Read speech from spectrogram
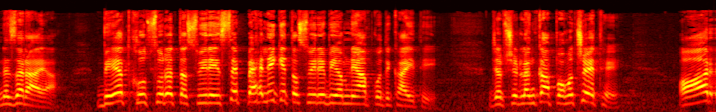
नज़र आया। बेहद खूबसूरत तस्वीरें। इससे पहले की तस्वीरें भी हमने आपको दिखाई थी। जब श्रीलंका पहुँचे थे और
